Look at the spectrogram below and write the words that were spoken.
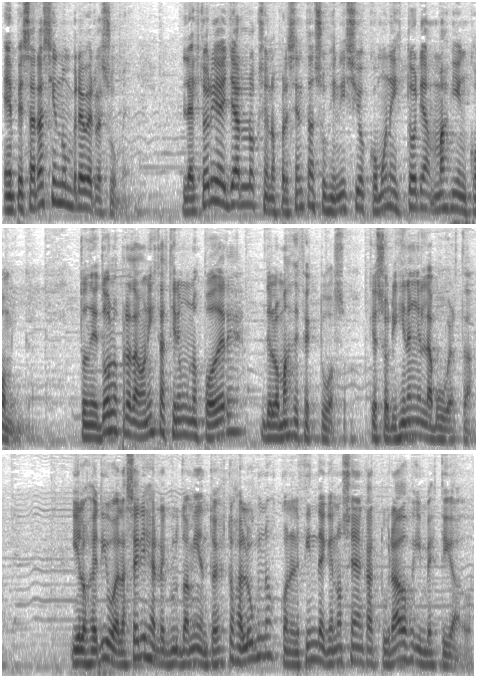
Empezará siendo un breve resumen. La historia de Jarlock se nos presenta en sus inicios como una historia más bien cómica, donde todos los protagonistas tienen unos poderes de lo más defectuosos, que se originan en la pubertad. Y el objetivo de la serie es el reclutamiento de estos alumnos con el fin de que no sean capturados e investigados.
